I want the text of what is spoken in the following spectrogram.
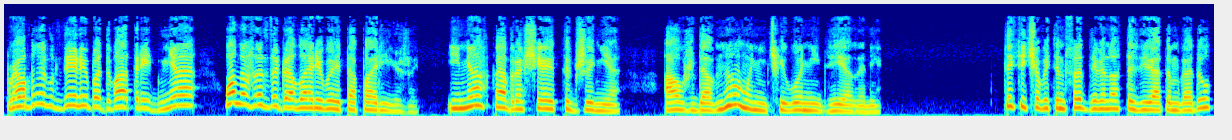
Пробыв где-либо два-три дня, он уже заговаривает о Париже и мягко обращается к жене, а уж давно мы ничего не делали. В 1899 году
